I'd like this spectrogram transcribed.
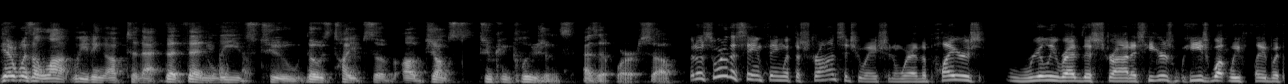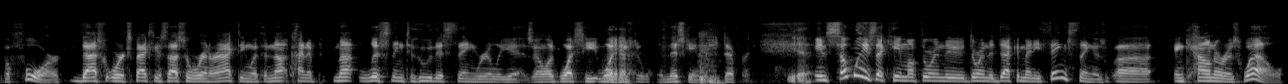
There was a lot leading up to that that then leads to those types of, of jumps to conclusions, as it were. So But it was sort of the same thing with the Strahd situation, where the players really read this Strahd as here's he's what we've played with before. That's what we're expecting. So that's what we're interacting with, and not kind of not listening to who this thing really is, and like what's he what Yeah. he's doing in this game, which is different. Yeah. In some ways, that came up during the during the deck of many things thing as uh, encounter as well,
